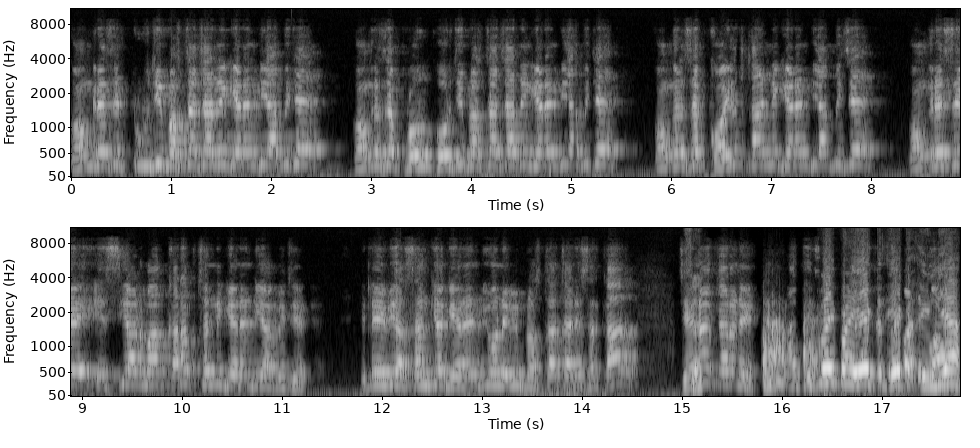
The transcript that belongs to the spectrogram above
કોંગ્રેસે ટુ જી ભ્રષ્ટાચારની ગેરંટી આપી છે કોંગ્રેસે ફોરજી ભ્રષ્ટાચારની ગેરંટી આપી છે. કોંગ્રેસે કોયલા કાંડની ગેરંટી આપી છે. કોંગ્રેસે એશિયાડમાં કરપ્શનની ગેરંટી આપી છે. એટલે એવી અસંખ્ય ગેરંટીઓ અને એવી ભ્રષ્ટાચારી સરકાર જેના કારણે પણ એક એક ઇન્ડિયા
